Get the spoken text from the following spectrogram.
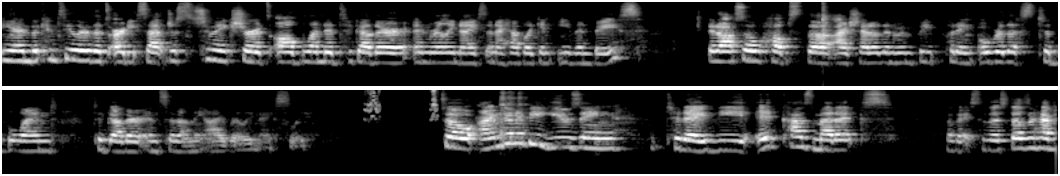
and the concealer that's already set, just to make sure it's all blended together and really nice and I have like an even base. It also helps the eyeshadow that I'm going to be putting over this to blend together and sit on the eye really nicely. So I'm going to be using today the IT Cosmetics, okay, so this doesn't have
